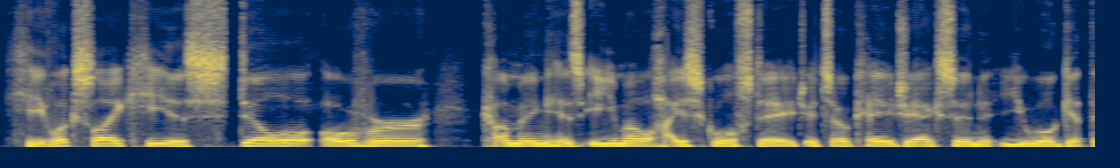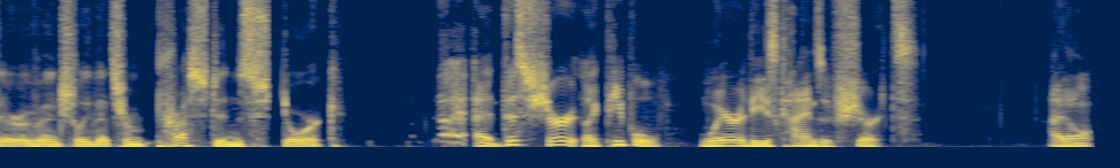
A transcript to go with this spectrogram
He looks like he is still overcoming his emo high school stage. It's okay, Jackson. You will get there eventually. That's from Preston Stork. I, I, this shirt, like people wear these kinds of shirts. I don't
